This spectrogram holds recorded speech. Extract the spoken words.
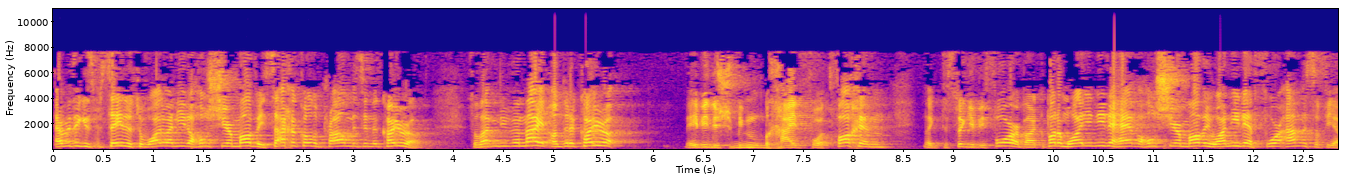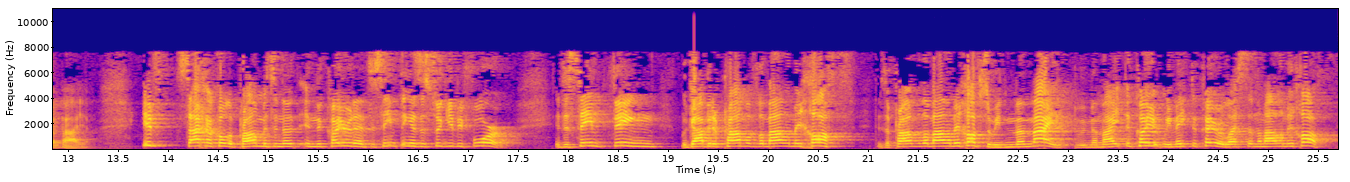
everything is beseder, so why do I need a whole sheer mavi? Sachakol, the problem is in the kaira. So let me be made under the kaira. Maybe there should be mechayed for tfachim, like the sugi before, but why do you need to have a whole sheer mavi? Why do you need to have four amas of Abaya? If Sachakol the problem is in the in the kaira, then it's the same thing as the sugi before. It's the same thing, we got the problem of the malam echaf. There's a problem with the malam echaf, so we memait, we memait the kaira, we make the kaira less than the malam echaf.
